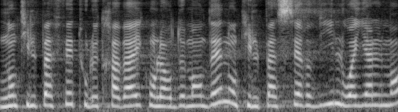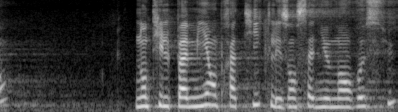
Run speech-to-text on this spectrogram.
N'ont-ils pas fait tout le travail qu'on leur demandait? N'ont-ils pas servi loyalement? N'ont-ils pas mis en pratique les enseignements reçus?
